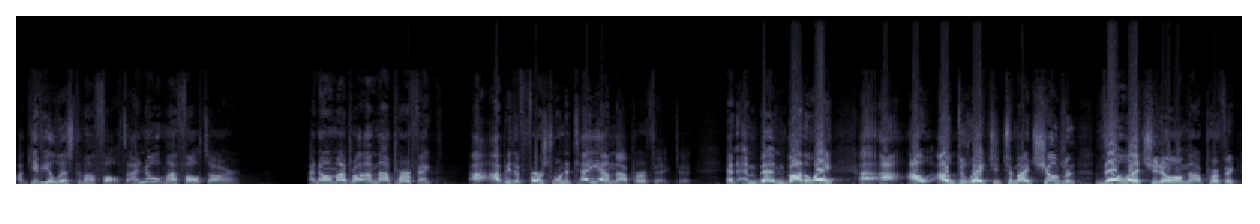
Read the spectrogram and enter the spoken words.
I'll give you a list of my faults. I know what my faults are. I know my problem. I'm not perfect. I, will be the first one to tell you I'm not perfect. And, and, and by the way, I, will I'll direct you to my children. They'll let you know I'm not perfect.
